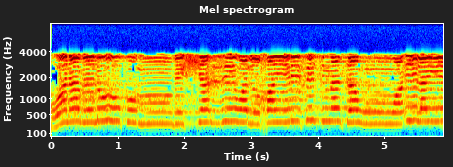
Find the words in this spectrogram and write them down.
ونبلوكم بالشر والخير فتنة وإلينا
